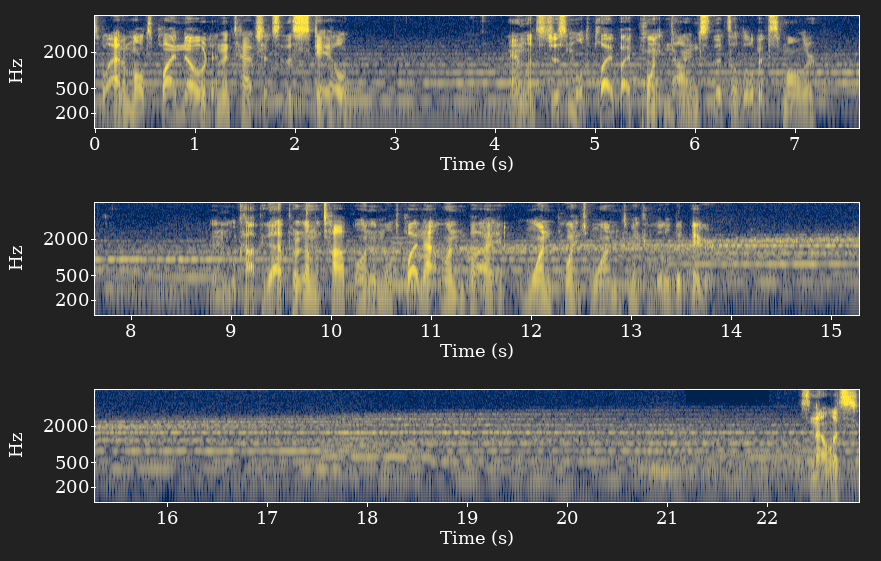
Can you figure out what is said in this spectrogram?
So we'll add a multiply node and attach it to the scale. And let's just multiply it by 0.9 so that's a little bit smaller. And we'll copy that, put it on the top one, and multiply that one by 1.1 to make it a little bit bigger. So now let's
